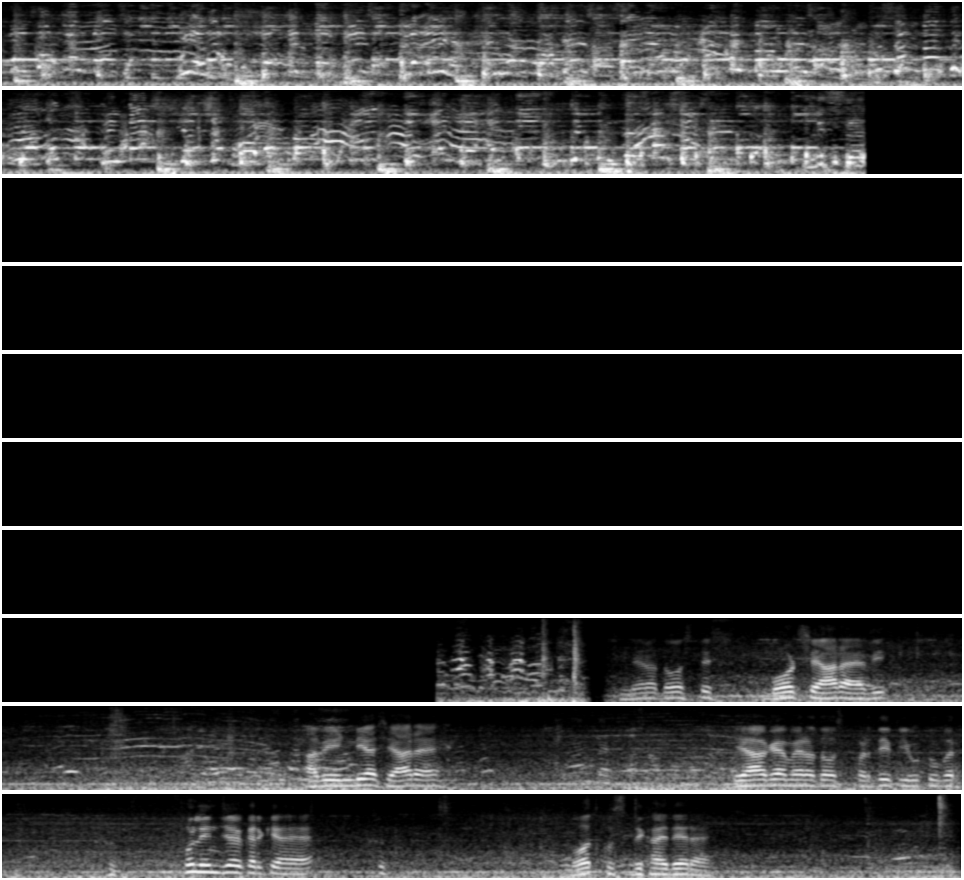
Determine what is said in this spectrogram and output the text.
मेरा दोस्त इस बोट से आ रहा है अभी। अभी इंडिया से आ रहा है। ये आ गया मेरा दोस्त प्रदीप यूट्यूबर फुल इंजॉय करके आया है। बहुत कुछ दिखाई दे रहा है।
